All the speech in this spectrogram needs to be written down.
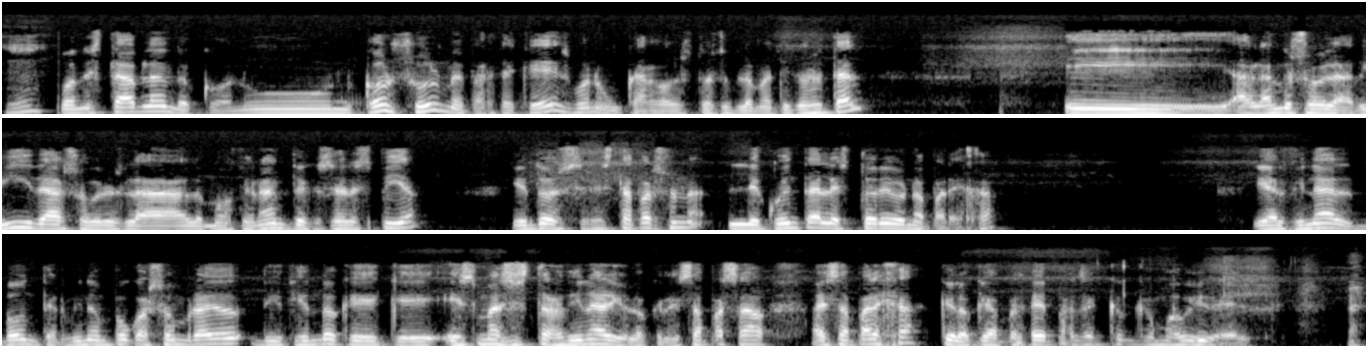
¿Mm? Bond está hablando con un cónsul, me parece que es, bueno, un cargo de estos diplomáticos y tal, y hablando sobre la vida, sobre la, lo emocionante que es el espía. Y entonces esta persona le cuenta la historia de una pareja. Y al final Bond termina un poco asombrado diciendo que, es más extraordinario lo que les ha pasado a esa pareja que lo que pasa como vive él.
